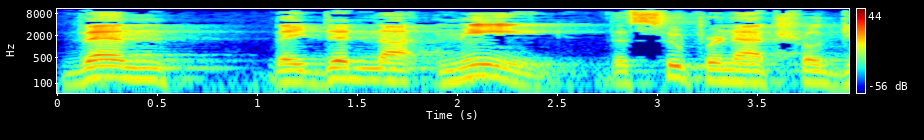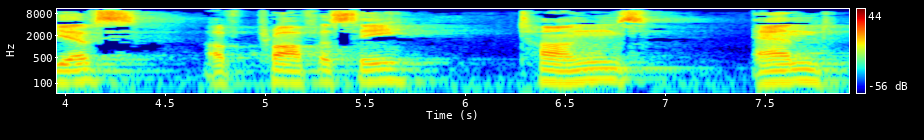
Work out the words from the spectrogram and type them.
then they did not need the supernatural gifts of prophecy, tongues, and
